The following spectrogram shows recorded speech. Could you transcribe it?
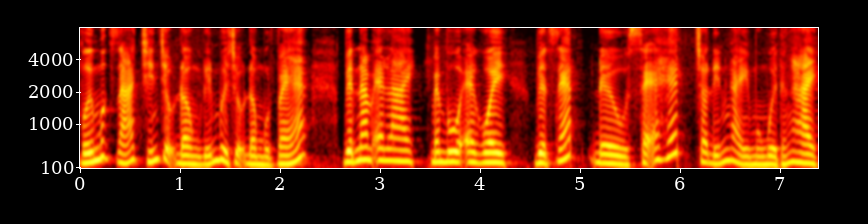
với mức giá 9 triệu đồng đến 10 triệu đồng một vé. Vietnam Airlines, Bamboo Airways, Vietjet đều sẽ hết cho đến ngày 10 tháng 2.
